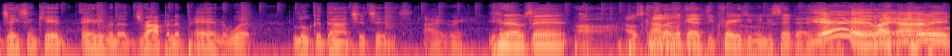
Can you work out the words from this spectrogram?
Jason Kidd ain't even a drop in the pan to what Luka Doncic is. I agree. You know what I'm saying? Oh, I was kind of looking at you crazy when you said that. Yeah, like I mean,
